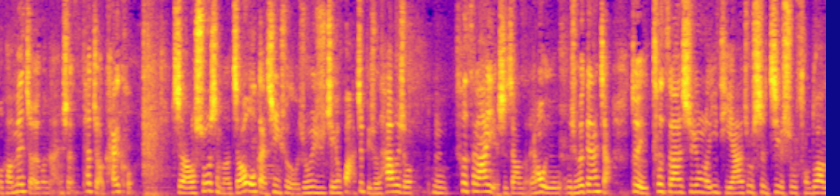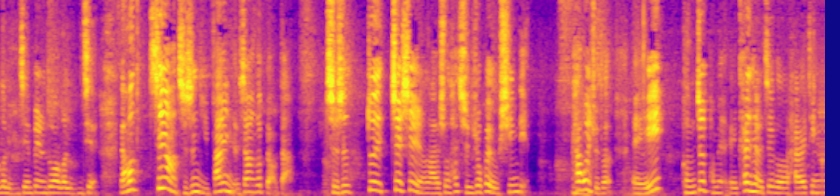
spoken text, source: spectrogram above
我旁边只要有个男生，他只要开口，只要说什么，只要我感兴趣的，我就会去接话。就比如说他会说，嗯，特斯拉也是这样的，然后我就我就会跟他讲，对，特斯拉是用了一体压铸式技术，从多少个零件变成多少个零件。然后这样，其实你发现你的这样一个表达，其实对这些人来说，他其实就会有新点。他会觉得，哎，可能这旁边，哎，看起来这个还挺，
